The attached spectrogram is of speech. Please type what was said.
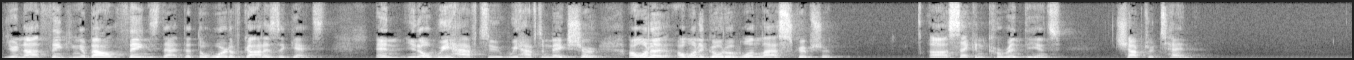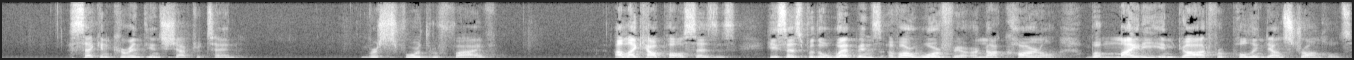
you're not thinking about things that, that the Word of God is against. And you know, we have to we have to make sure. I wanna I wanna go to one last scripture. Uh, 2 Corinthians chapter 10. 2 Corinthians chapter 10, verse 4 through 5. I like how Paul says this. He says, For the weapons of our warfare are not carnal, but mighty in God for pulling down strongholds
